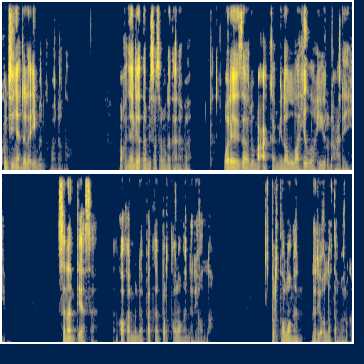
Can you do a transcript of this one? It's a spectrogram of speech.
Kuncinya adalah iman kepada Allah. Makanya lihat Nabi SAW mengatakan apa? wala ma'aka minallahi zahirun alaihim. Senantiasa engkau akan mendapatkan pertolongan dari Allah. Pertolongan dari Allah tabaraka.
